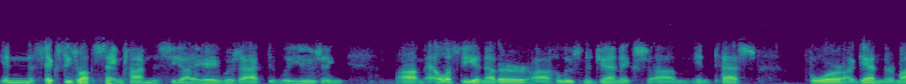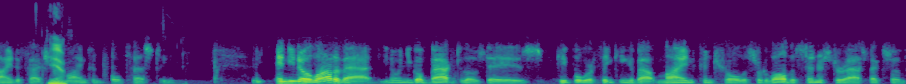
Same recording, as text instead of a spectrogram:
in the 60s, about the same time the CIA was actively using um, LSD and other uh, hallucinogenics um, in tests for, again, their mind effects, yeah. mind control testing. And you know, a lot of that, you know, when you go back to those days, people were thinking about mind control as sort of all the sinister aspects of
